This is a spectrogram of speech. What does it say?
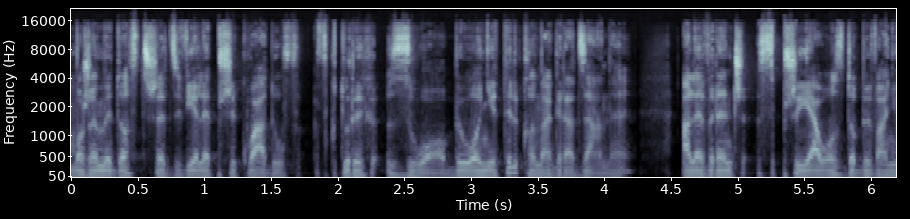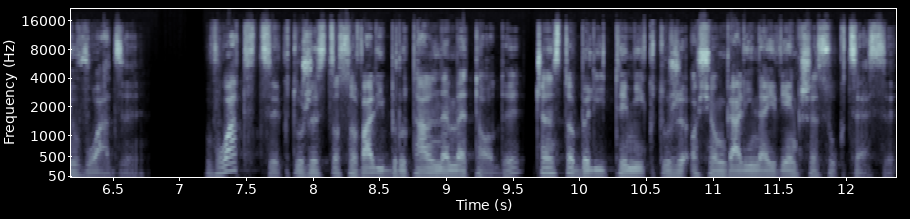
możemy dostrzec wiele przykładów, w których zło było nie tylko nagradzane, ale wręcz sprzyjało zdobywaniu władzy. Władcy, którzy stosowali brutalne metody, często byli tymi, którzy osiągali największe sukcesy.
